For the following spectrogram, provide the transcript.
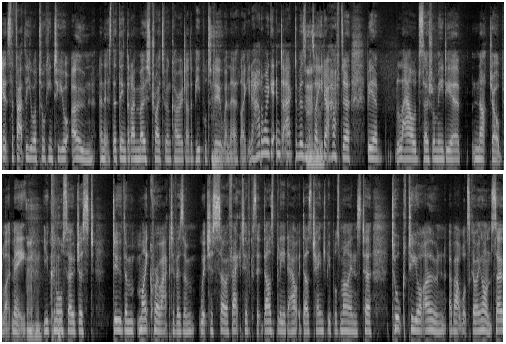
It's the fact that you are talking to your own. And it's the thing that I most try to encourage other people to do when they're like, you know, how do I get into activism? It's like, you don't have to be a loud social media nut job like me. You can also just do the micro activism, which is so effective because it does bleed out, it does change people's minds to talk to your own about what's going on. So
